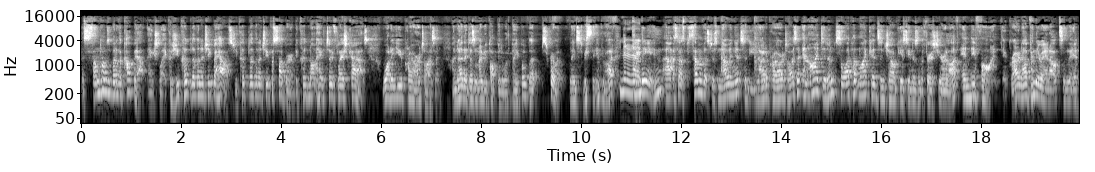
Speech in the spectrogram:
it's sometimes a bit of a cop out, actually, because you could live in a cheaper house, you could live in a cheaper suburb, you could not have two flash cars. What are you prioritizing? I know that doesn't make me popular with people, but screw it, needs to be said, right? No, no, no. And then, uh, so some of it's just knowing it so that you know to prioritize it. And I didn't, so I put my kids in childcare centres in the first year of life, and they're fine. They're grown up and they're adults, and they're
